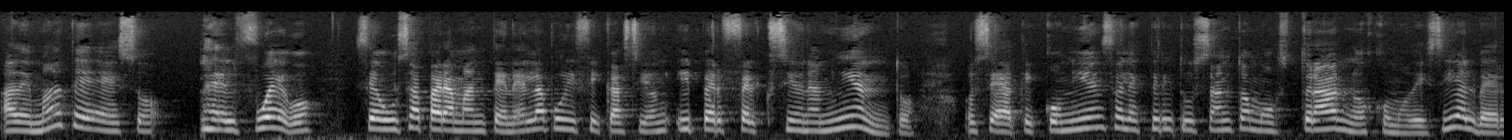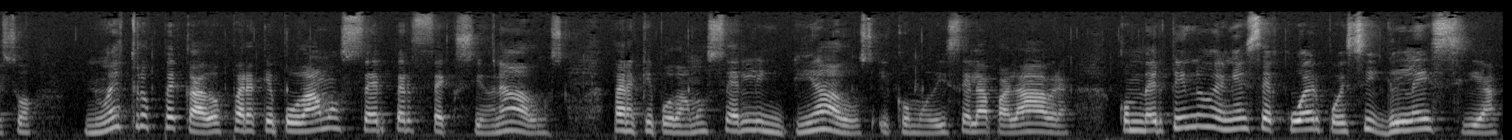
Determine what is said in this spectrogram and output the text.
Además de eso, el fuego se usa para mantener la purificación y perfeccionamiento. O sea, que comienza el Espíritu Santo a mostrarnos, como decía el verso, nuestros pecados para que podamos ser perfeccionados, para que podamos ser limpiados y como dice la palabra, convertirnos en ese cuerpo, esa iglesia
